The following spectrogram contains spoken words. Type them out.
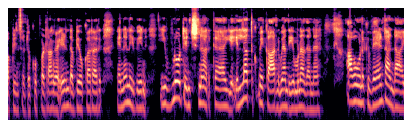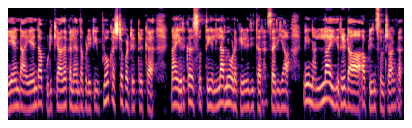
அப்படின்னு சொல்லிட்டு கூப்பிடுறாங்க. எழுந்து அப்படியே உட்காராரு. என்ன நிவின் இவ்வளோ டென்ஷனாக இருக்க? எ- எல்லாத்துக்குமே காரணமே அந்த யமுனா தானே? அவள் உனக்கு வேண்டாண்டா ஏண்டா ஏண்டா பிடிக்காத கல்யாணத்தை பண்ணிட்டு இவ்வளோ கஷ்டப்பட்டுட்டு இருக்க நான் இருக்கிற சொத்து எல்லாமே உனக்கு எழுதி தரேன் சரியா? நீ நல்லா இருடா அப்படின்னு சொல்கிறாங்க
